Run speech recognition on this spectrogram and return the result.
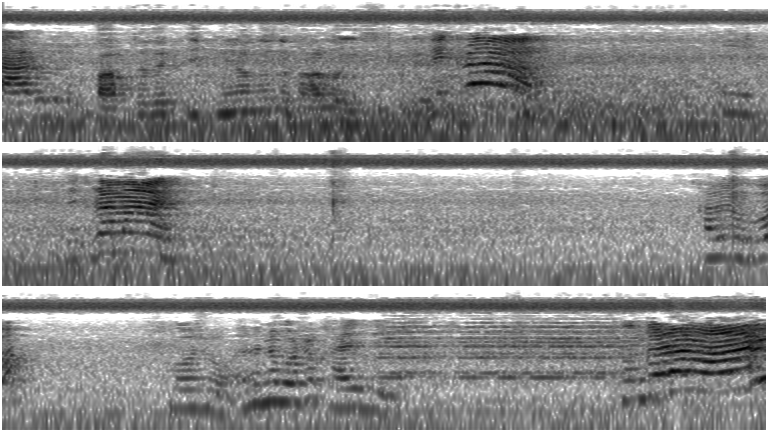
দারুণ। বাচ্চাদের টিফিনও কিন্তু ভালো বিক্রম বিক্রম! আয় খাবে বাবা? বসো এখানে বসো খাই দিই। সুন্দরাম আয়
